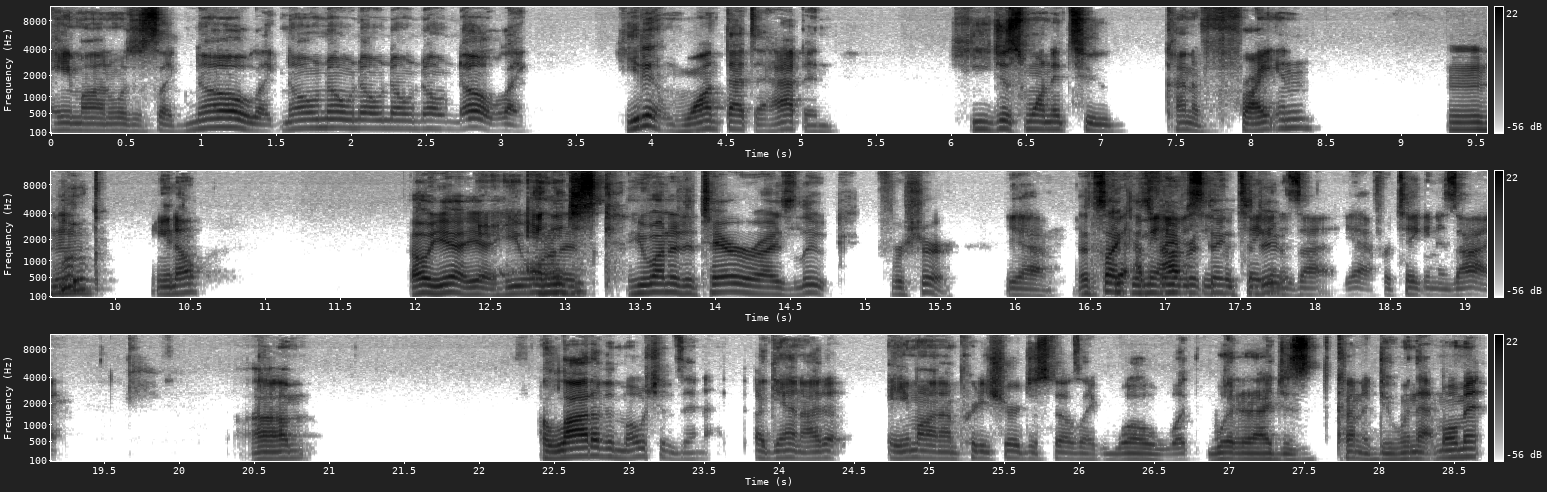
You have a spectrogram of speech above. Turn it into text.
Aemond was just like, no, like no, no, no, no, no, no. Like he didn't want that to happen. He just wanted to kind of frighten Mhm. Luke, you know. Oh yeah, yeah. He wanted it just he wanted to terrorize Luke for sure. yeah. That's like his I mean, favorite obviously thing for to taking do. his eye. Yeah, for taking his eye. Um, a lot of emotions, and again, I don't. Aemond, I'm pretty sure just feels like, whoa, what what did I just kind of do in that moment?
